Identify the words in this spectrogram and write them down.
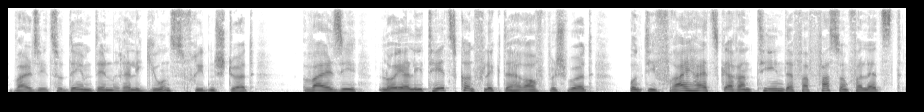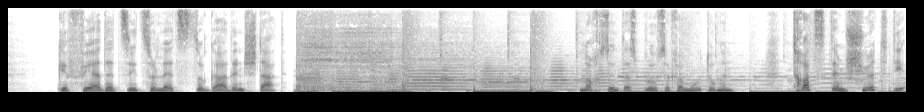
Weil sie zudem den Religionsfrieden stört, weil sie Loyalitätskonflikte heraufbeschwört und die Freiheitsgarantien der Verfassung verletzt, gefährdet sie zuletzt sogar den Staat. Noch sind das bloße Vermutungen. Trotzdem schürt die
